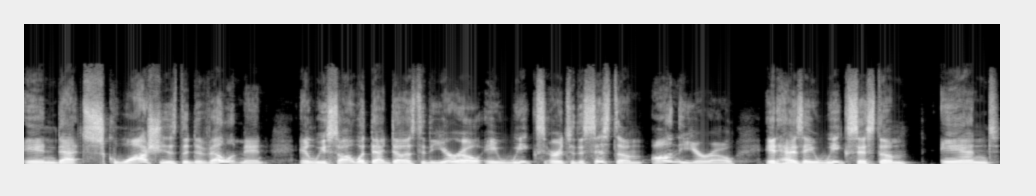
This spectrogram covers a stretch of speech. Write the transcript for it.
and that squashes the development. And we saw what that does to the euro, a weak or to the system on the euro. It has a weak system and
